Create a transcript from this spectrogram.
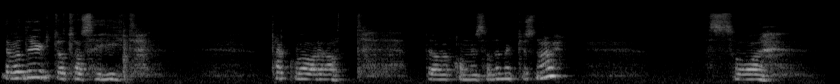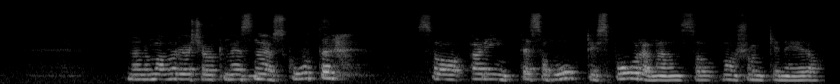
Det var drygt att ta sig hit. Tack vare att det har kommit så mycket snö. Så när de har varit och kört med snöskoter så är det inte så hårt i spåren än så man sjunker ner. Och,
